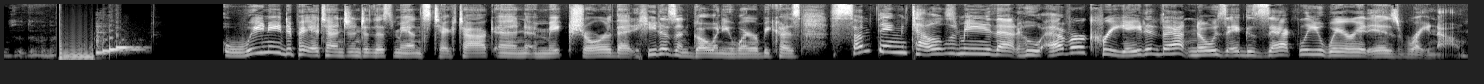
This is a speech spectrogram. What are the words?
What's it doing now? We need to pay attention to this man's TikTok and make sure that he doesn't go anywhere because something tells me that whoever created that knows exactly where it is right now.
